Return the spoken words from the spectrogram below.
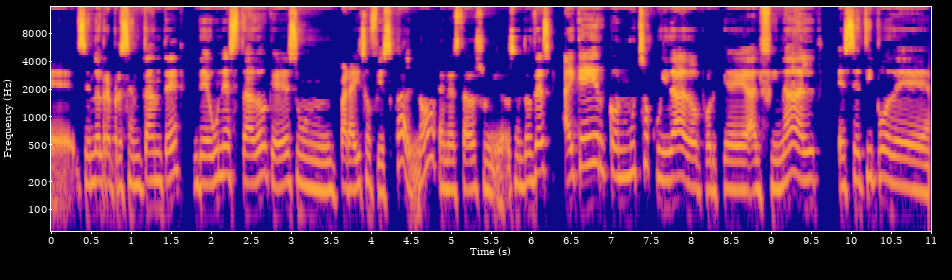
eh, siendo el representante de un Estado que es un paraíso fiscal, ¿no? En Estados Unidos. Entonces, hay que ir con mucho cuidado porque al final ese tipo de,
